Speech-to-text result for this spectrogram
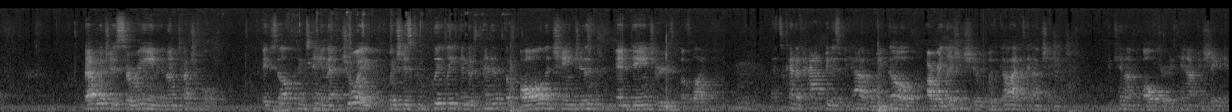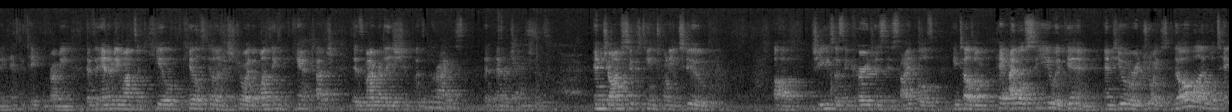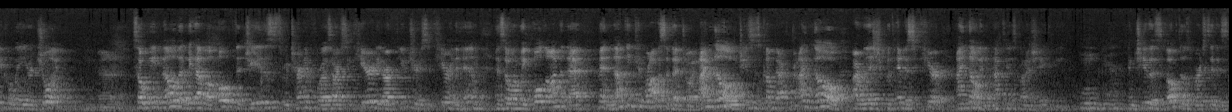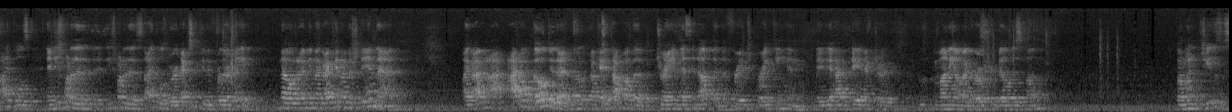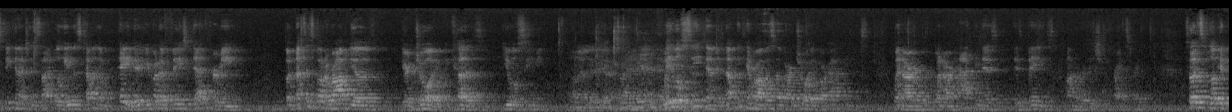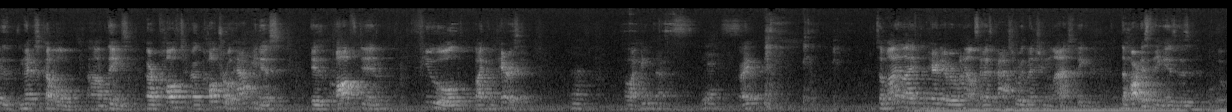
that which is serene and untouchable, a self-contained, that joy which is completely independent of all the changes and dangers of life. Kind of happiness we have when we know our relationship with God cannot change. It cannot alter. It cannot be shaken. It can't be taken from me. If the enemy wants to kill, kill, steal, and destroy, the one thing he can't touch is my relationship with Christ that never changes. In John 16, 22, uh, Jesus encourages his disciples. He tells them, hey, I will see you again, and you will rejoice. No one will take away your joy. So we know that we have a hope that Jesus is returning for us. Our security, our future is secure in Him. And so when we hold on to that, man, nothing can rob us of that joy. I know Jesus will come back for me. I know my relationship with Him is secure. I know, and nothing is going to shake me. Amen. And Jesus spoke those words to disciples, and each one of the each one of the disciples were executed for their faith. No, I mean, like I can understand that. Like I, I, I don't go through that. Okay, I talk about the drain messing up and the fridge breaking, and maybe I had to pay an extra money on my grocery bill this month. But when Jesus was speaking to his disciple, he was telling them, hey, you're going to face death for me, but nothing's going to rob you of your joy because you will see me. We will see him, and nothing can rob us of our joy, of our happiness, when our, when our happiness is based on a relationship with Christ, right? So let's look at the next couple um, things. Our cult, uh, cultural happiness is often fueled by comparison. Oh, I hate that. Yes. Right? So my life compared to everyone else, and as Pastor was mentioning last week, the hardest thing is, is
